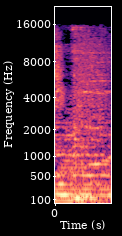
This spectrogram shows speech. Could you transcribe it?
Peace.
